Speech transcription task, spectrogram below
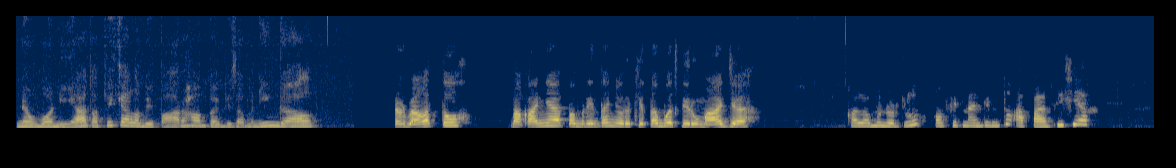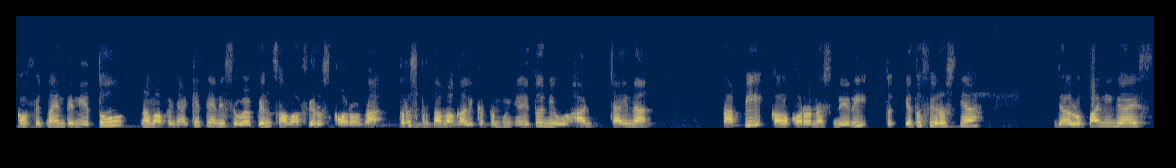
pneumonia, tapi kayak lebih parah sampai bisa meninggal. Bener banget tuh. Makanya pemerintah nyuruh kita buat di rumah aja. Kalau menurut lu, COVID-19 itu apa sih, Syar? COVID-19 itu nama penyakit yang disebabkan sama virus corona, terus pertama kali ketemunya itu di Wuhan, China. Tapi kalau corona sendiri, itu virusnya. Jangan lupa nih guys,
